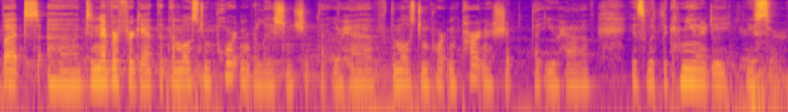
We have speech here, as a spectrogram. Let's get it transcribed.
but uh, to never forget that the most important relationship that you have, the most important partnership that you have, is with the community you serve.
